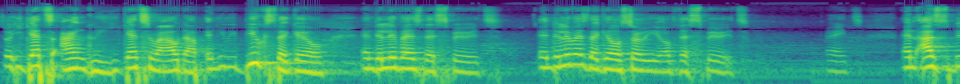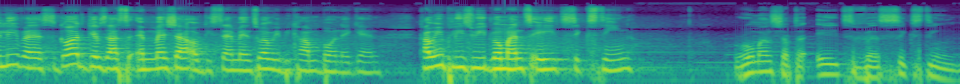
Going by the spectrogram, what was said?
So he gets angry, he gets riled up, and he rebukes the girl and delivers the Spirit. And delivers the girl, sorry, of the Spirit. Right? And as believers, God gives us a measure of discernment when we become born again. Can we please read Romans 8 16? Romans chapter 8, verse 16.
